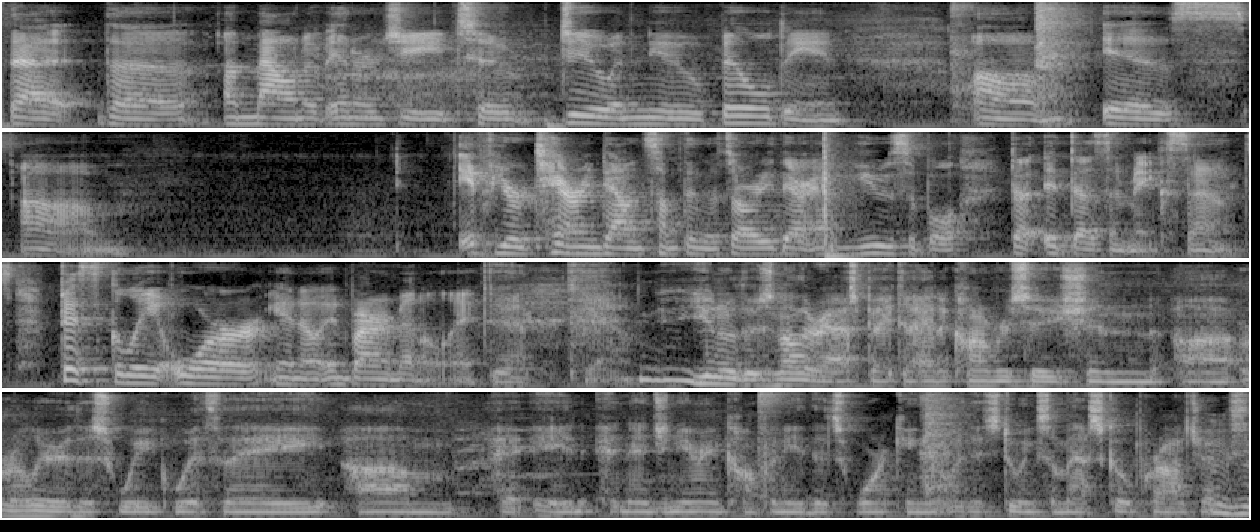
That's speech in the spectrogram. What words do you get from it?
that the amount of energy to do a new building um, is um, if you're tearing down something that's already there and usable, that it doesn't make sense fiscally or you know environmentally. Yeah. yeah. You know, there's another aspect. I had a conversation uh, earlier this week with a, um, a, an engineering company that's working that's doing some ESCO projects,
